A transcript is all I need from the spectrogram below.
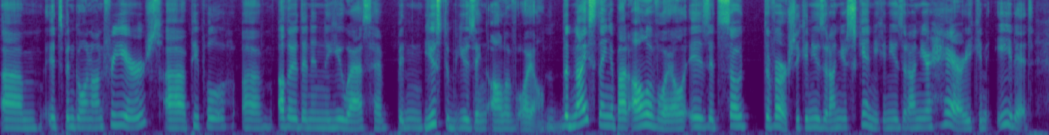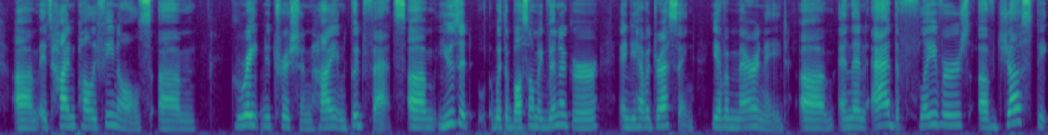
um, it's been going on for years. Uh, people, uh, other than in the U.S., have been used to using olive oil. The nice thing about olive oil is it's so diverse. You can use it on your skin, you can use it on your hair, you can eat it. Um, it's high in polyphenols. Um, great nutrition, high in good fats. Um, use it with a balsamic vinegar and you have a dressing you have a marinade, um, and then add the flavors of just the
